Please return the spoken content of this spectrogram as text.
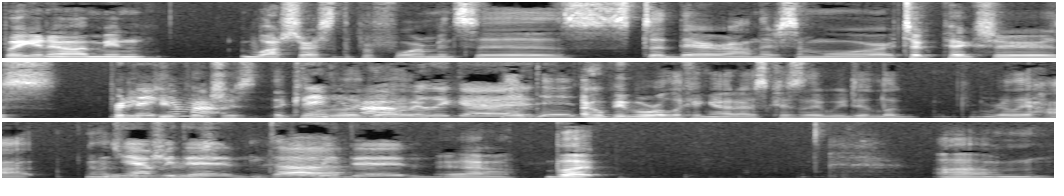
But you know, I mean, watched the rest of the performances, stood there around there some more, took pictures, pretty They cute came out- pictures. they They came came really out good. really good. They did. I hope people were looking at us because we did look really hot. In those Yeah, we did. Duh. We did. Yeah, but um,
